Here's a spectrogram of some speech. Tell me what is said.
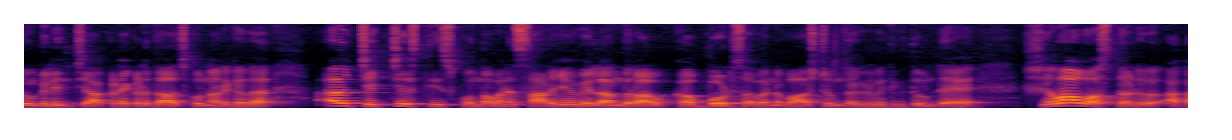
దొంగిలించి అక్కడెక్కడ దాచుకున్నారు కదా అవి చెక్ చేసి తీసుకుందామని సరయో వీళ్ళందరూ ఆ కబ్బోర్డ్స్ అవన్నీ వాష్రూమ్ దగ్గర వెతుకుతుంటే శివ వస్తాడు ఆ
